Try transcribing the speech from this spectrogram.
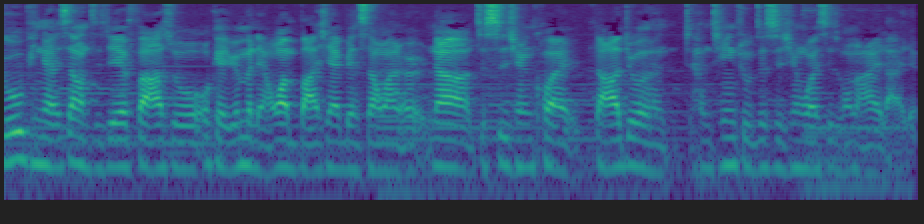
租屋平台上直接发说，OK，原本两万八，现在变三万二，那这四千块大家就很很清楚，这四千块是从哪里来的，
